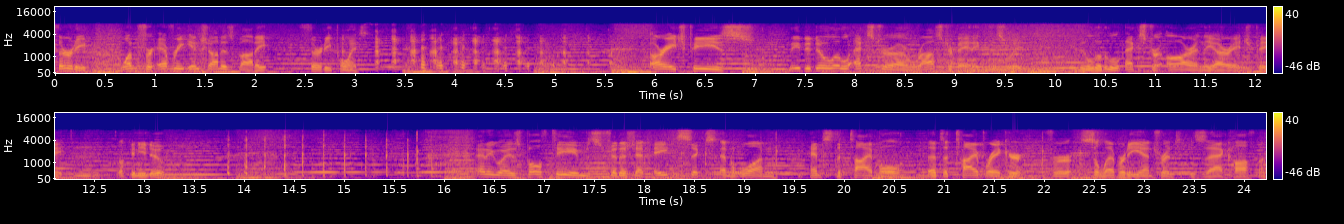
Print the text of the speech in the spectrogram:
30. One for every inch on his body, 30 points. RHPs need to do a little extra roster baiting this week. A little extra R in the RHP. What can you do? Anyways, both teams finish at 8 6 and 1, hence the tie bowl. That's a tiebreaker for celebrity entrant Zach Hoffman.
